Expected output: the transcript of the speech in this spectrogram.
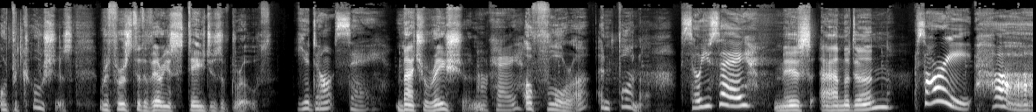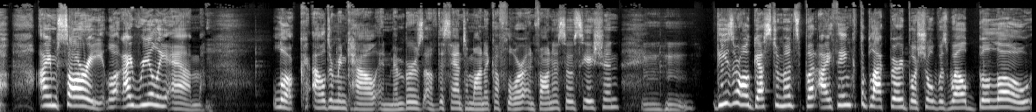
or precocious refers to the various stages of growth. You don't say. Maturation Okay. of flora and fauna. So you say. Miss Amidon? Sorry. Ah, I'm sorry. Look, I really am. Look, Alderman Cal and members of the Santa Monica Flora and Fauna Association, Mm-hmm. these are all guesstimates, but I think the blackberry bushel was well below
